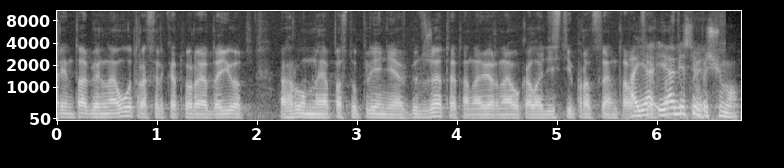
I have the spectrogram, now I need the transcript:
рентабельная отрасль, которая дает огромное поступление в бюджет, это, наверное, около 10%. А я, я объясню почему.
